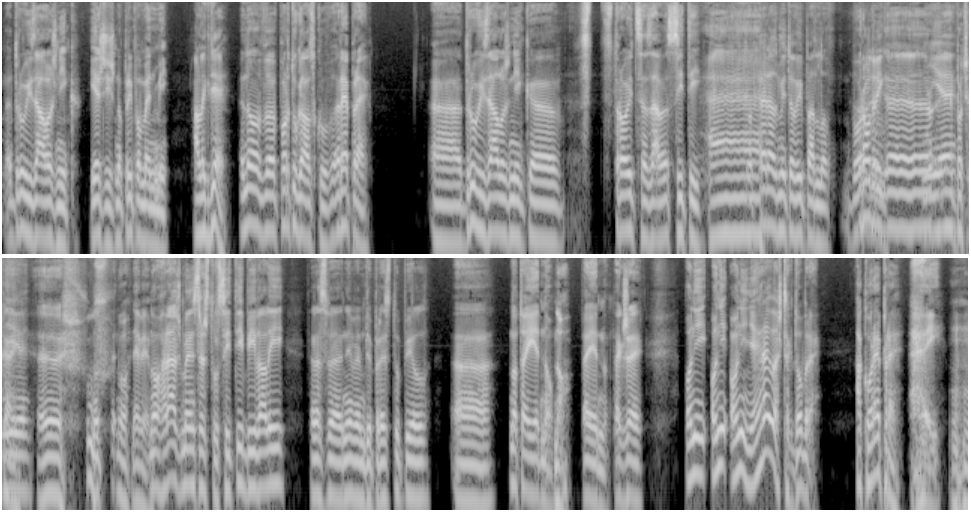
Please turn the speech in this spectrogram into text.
druhý záložník, Ježiš, no pripomeň mi. Ale kde? No v Portugalsku, repre. Uh, druhý záložník uh, strojca za City. E, No, teraz mi to vypadlo. Bože, Rodrik, e, nie, počkaj. nie. E, uf, no, neviem. No hráč Manchester City bývalý, teraz eh, neviem, kde prestúpil. Uh, no to je jedno. No. To je jedno. Takže oni, oni, oni nehrajú až tak dobre. Ako repre. Hej. Mhm.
